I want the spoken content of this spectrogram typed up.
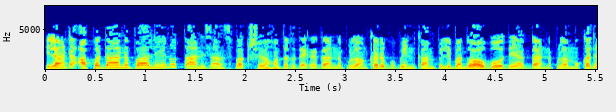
ඊළඟට අපදාන පාළියනොත් ආනිසංශ පක්ෂය හොඳට දැක ගන්න පුළුවන්. කරපු පින්කම් පිළිබඳව අවබෝධයක් ගන්න පුළුවන්. මොකද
